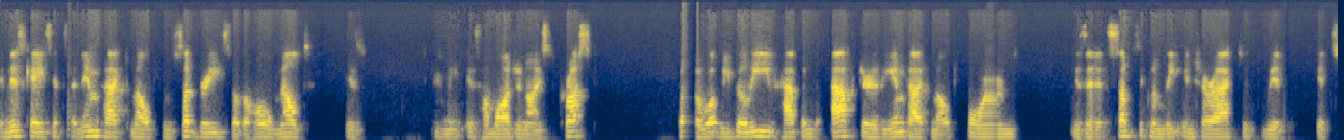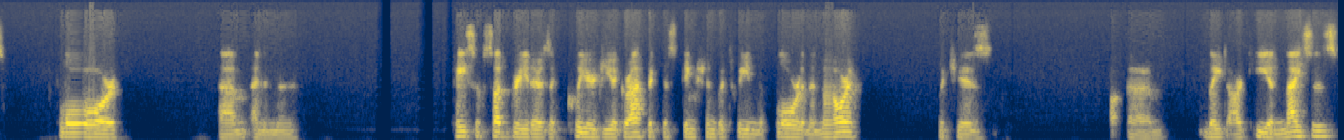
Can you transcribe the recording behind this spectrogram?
In this case, it's an impact melt from Sudbury, so the whole melt is, excuse me, is homogenized crust. But what we believe happened after the impact melt formed is that it subsequently interacted with its floor. Um, and in the case of Sudbury, there's a clear geographic distinction between the floor in the north, which is um, late Archean gneisses,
